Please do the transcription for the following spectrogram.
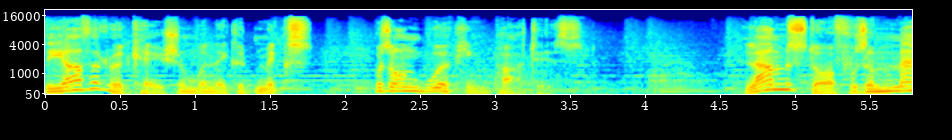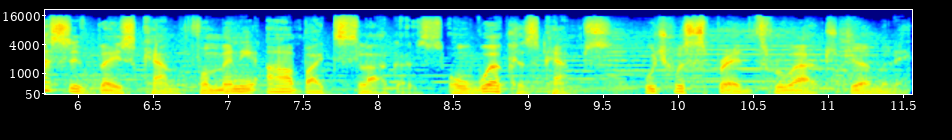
The other occasion when they could mix was on working parties. Lamsdorf was a massive base camp for many Arbeitslagers, or workers' camps, which were spread throughout Germany.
